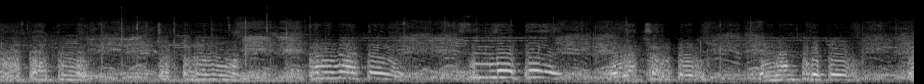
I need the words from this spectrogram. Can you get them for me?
ঢাকাতে চট্টগ্রামে খুলনাতে রাজশাহীতে ও রংপুরেতে ও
